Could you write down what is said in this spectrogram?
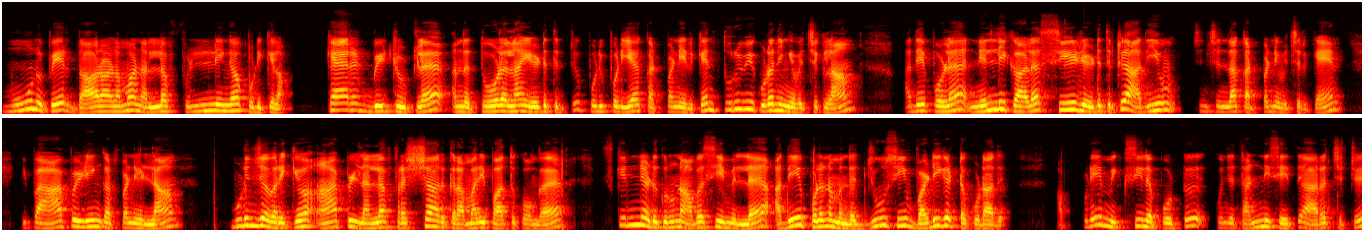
மூணு பேர் தாராளமாக நல்லா ஃபில்லிங்காக குடிக்கலாம். கேரட் பீட்ரூட்டில் அந்த தோலெல்லாம் எடுத்துகிட்டு பொடி பொடியாக கட் பண்ணியிருக்கேன். துருவி கூட நீங்கள் வச்சுக்கலாம். அதே போல் நெல்லிக்காயில் சீடு எடுத்துகிட்டு அதையும் சின்ன சின்னதாக கட் பண்ணி வச்சுருக்கேன். இப்போ ஆப்பிளையும் கட் பண்ணிடலாம். முடிஞ்ச வரைக்கும் ஆப்பிள் நல்லா ஃப்ரெஷ்ஷாக இருக்கிற மாதிரி பார்த்துக்கோங்க. ஸ்கின் எடுக்கணும்னு அவசியம் இல்லை. அதே போல் நம்ம இந்த ஜூஸையும் வடிகட்டக்கூடாது அப்படியே மிக்சியில் போட்டு கொஞ்சம் தண்ணி சேர்த்து அரைச்சிட்டு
